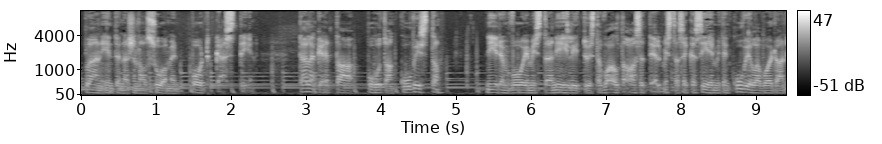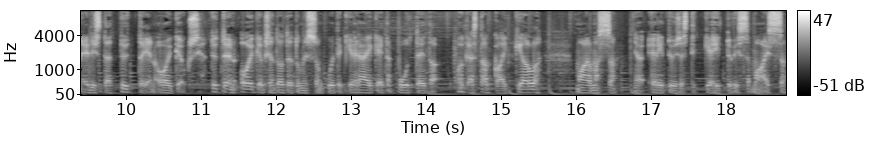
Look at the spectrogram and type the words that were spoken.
Plan International Suomen podcastiin. Tällä kertaa puhutaan kuvista, niiden voimista ja niihin liittyvistä valta-asetelmista sekä siihen, miten kuvilla voidaan edistää tyttöjen oikeuksia. Tyttöjen oikeuksien toteutumisessa on kuitenkin räikeitä puutteita oikeastaan kaikkialla maailmassa ja erityisesti kehittyvissä maissa.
